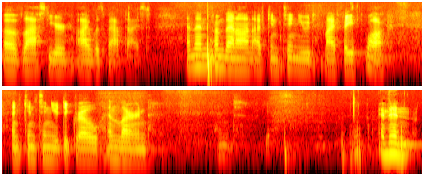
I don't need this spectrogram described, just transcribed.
of last year, I was baptized. And then from then on, I've continued my faith walk and continued to grow and learn. And yes. And then,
